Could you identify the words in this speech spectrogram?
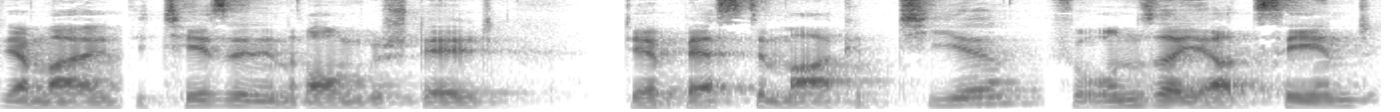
ja mal die These in den Raum gestellt, der beste Marketier für unser Jahrzehnt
